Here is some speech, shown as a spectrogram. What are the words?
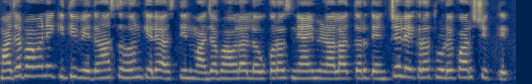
माझ्या भावाने किती वेदना सहन केल्या असतील माझ्या भावाला लवकरच न्याय मिळाला तर त्यांचे लेकरं थोडेफार शिकतील.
